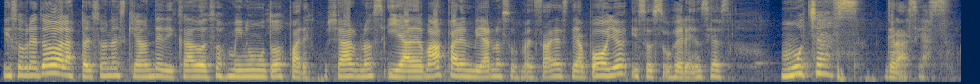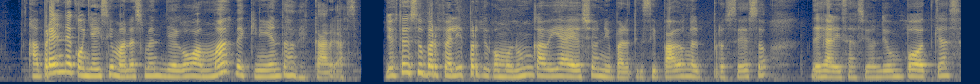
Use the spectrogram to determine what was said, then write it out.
Y sobre todo a las personas que han dedicado esos minutos para escucharnos y además para enviarnos sus mensajes de apoyo y sus sugerencias Muchas gracias. Aprende con JC Management llegó a más de 500 descargas. Yo estoy súper feliz porque como nunca había hecho ni participado en el proceso de realización de un podcast,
